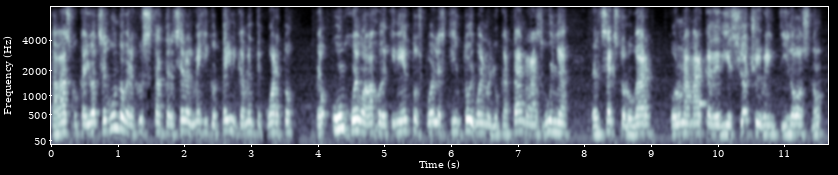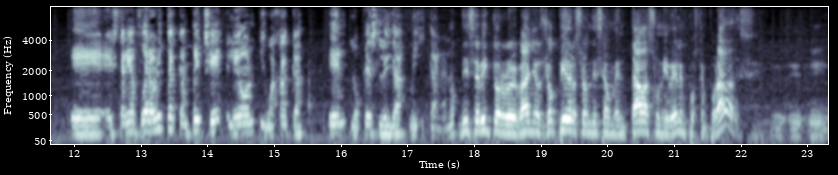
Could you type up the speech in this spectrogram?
Tabasco cayó al segundo, Veracruz está tercero, el México técnicamente cuarto, pero un juego abajo de 500, Puebla es quinto y bueno, Yucatán rasguña el sexto lugar con una marca de 18 y 22, ¿no? Eh, estarían fuera ahorita Campeche, León y Oaxaca en lo que es Liga Mexicana, ¿no? Dice Víctor Baños, Jock Peterson dice aumentaba su nivel en postemporada, eh, eh,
